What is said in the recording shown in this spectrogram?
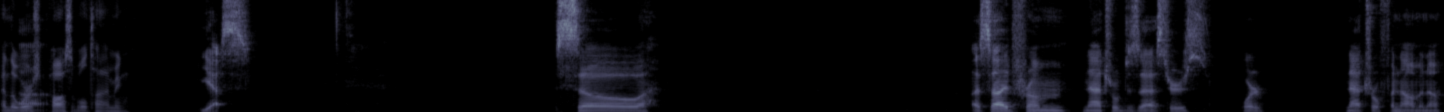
And the worst Uh, possible timing. Yes. So, aside from natural disasters or natural phenomena,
